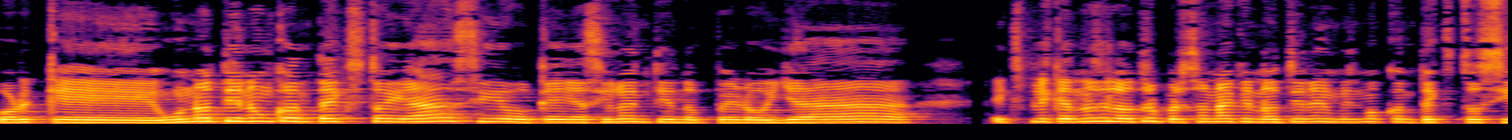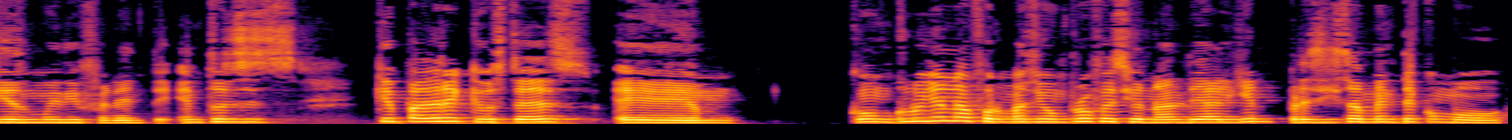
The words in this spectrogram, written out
porque uno tiene un contexto ya, sí, ok, así lo entiendo, pero ya explicándose a la otra persona que no tiene el mismo contexto sí es muy diferente. Entonces, qué padre que ustedes eh, concluyan la formación profesional de alguien precisamente como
